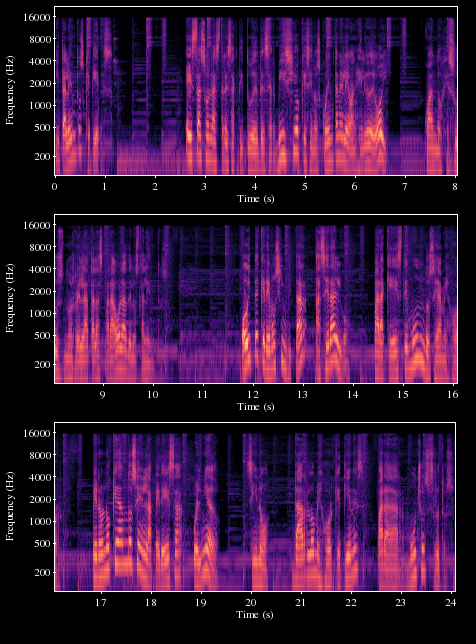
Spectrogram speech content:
y talentos que tienes. Estas son las tres actitudes de servicio que se nos cuentan en el Evangelio de hoy, cuando Jesús nos relata las parábolas de los talentos. Hoy te queremos invitar a hacer algo para que este mundo sea mejor, pero no quedándose en la pereza o el miedo, sino dar lo mejor que tienes para dar muchos frutos.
